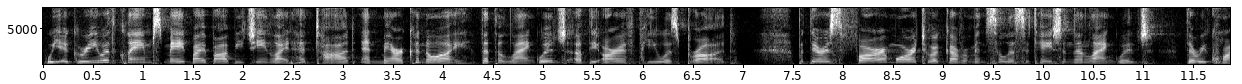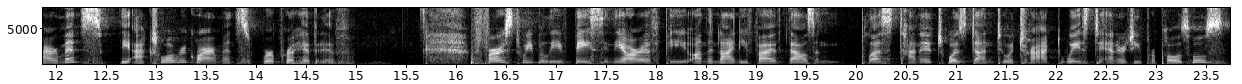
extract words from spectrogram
We agree with claims made by Bobby Jean Leithead Todd and Mayor Kenoi that the language of the RFP was broad. But there is far more to a government solicitation than language. The requirements, the actual requirements, were prohibitive. First, we believe basing the RFP on the 95,000 plus tonnage was done to attract waste to energy proposals.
